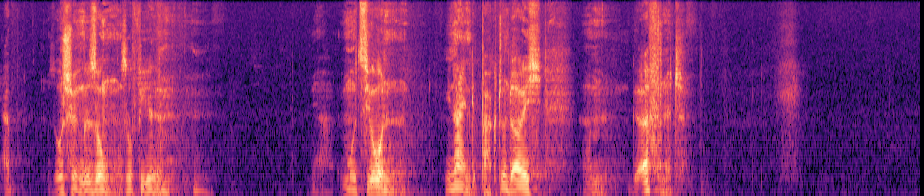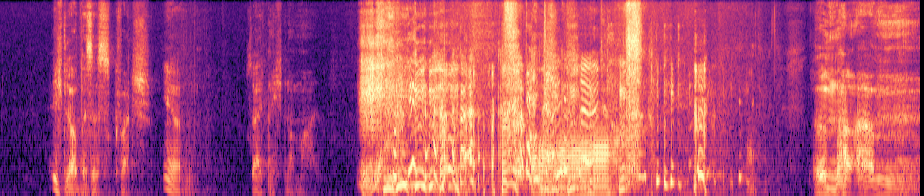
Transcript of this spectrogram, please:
ihr habt so schön gesungen, so viel ja, Emotionen hineingepackt und euch ähm, geöffnet. Ich glaube, es ist Quatsch. Ihr seid nicht normal. ähm, ha- ähm,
